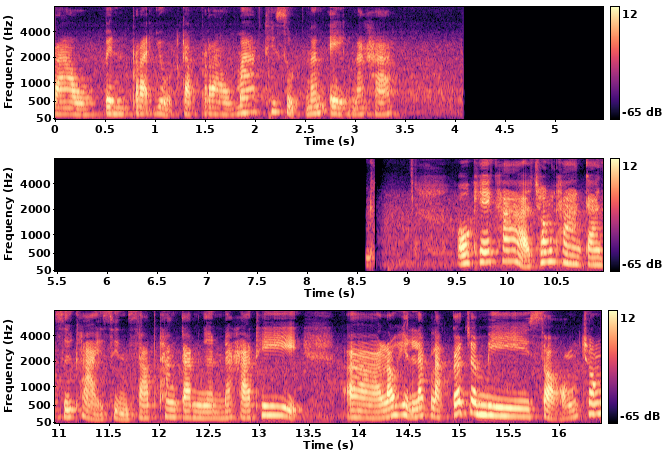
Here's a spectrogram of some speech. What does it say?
เราเป็นประโยชน์กับเรามากที่สุดนั่นเองนะคะ โอเคค่ะ ช่องทางการซื้อขายสินทรัพย์ทางการเงินนะคะที่เราเห็นหลักๆก็จะมี 2 ช่อง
